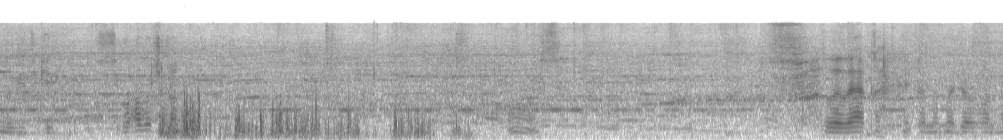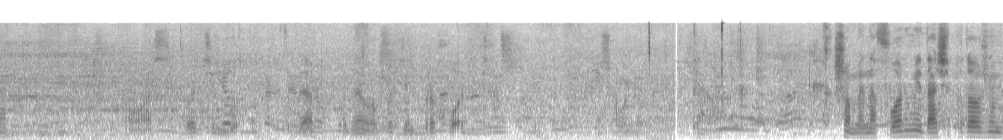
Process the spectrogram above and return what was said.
Нові такі сівалочка. Потім будемо, будемо потім проходити. Що ми на формі, далі продовжуємо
